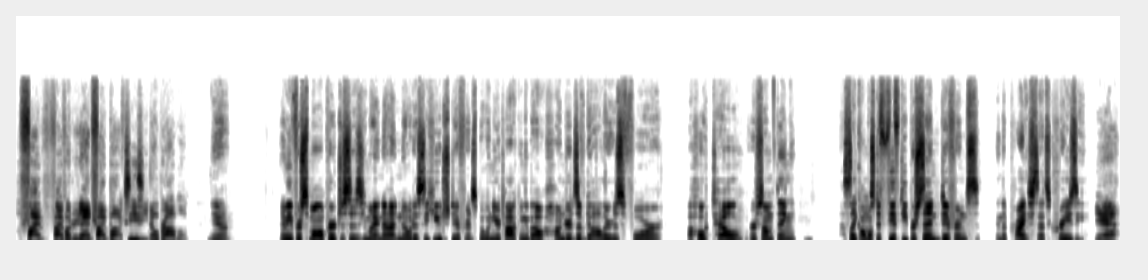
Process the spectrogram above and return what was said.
5 500 yen, 5 bucks, easy, no problem. Yeah. I mean, for small purchases, you might not notice a huge difference, but when you're talking about hundreds of dollars for a hotel or something, that's like almost a 50% difference in the price. That's crazy. Yeah.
